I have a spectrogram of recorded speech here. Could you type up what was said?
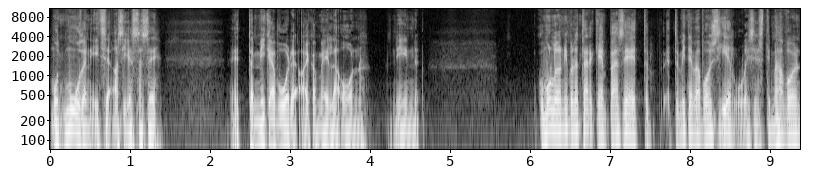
mutta muuten itse asiassa se, että mikä vuoden aika meillä on, niin kun mulle on niin paljon tärkeämpää se, että, että miten mä voin sielullisesti. Mä voin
